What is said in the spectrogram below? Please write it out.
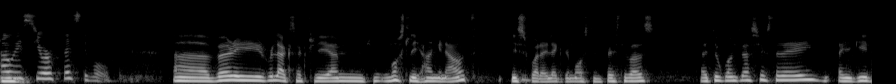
How is your festival? Uh, very relaxed, actually. I'm mostly hanging out. Is what I like the most in festivals. I took one class yesterday. I did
